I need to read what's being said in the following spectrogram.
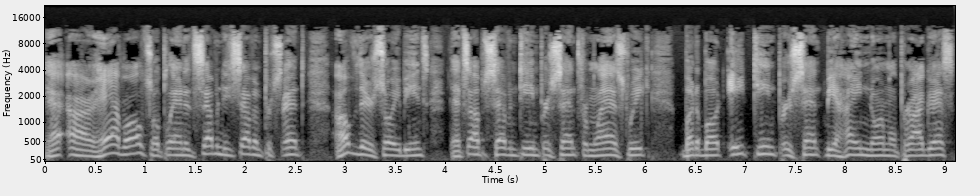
Or have also planted 77% of their soybeans. That's up 17% from last week, but about 18% behind normal progress.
